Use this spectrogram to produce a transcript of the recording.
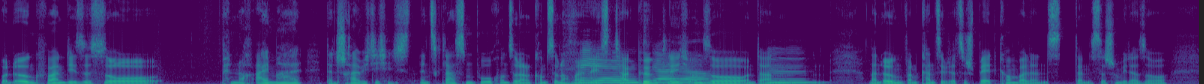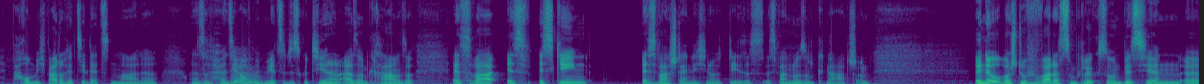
Und irgendwann dieses so, wenn noch einmal, dann schreibe ich dich ins, ins Klassenbuch und so, dann kommst du nochmal am nächsten Tag Fehlt, ja, pünktlich ja. und so. Und dann, Mhm. und dann irgendwann kannst du wieder zu spät kommen, weil dann ist, dann ist das schon wieder so, warum? Ich war doch jetzt die letzten Male. Und dann so, hören Sie auf Mhm. mit mir zu diskutieren und all so ein Kram und so. Es war, es, es ging es war ständig nur dieses, es war nur so ein Knatsch. Und in der Oberstufe war das zum Glück so ein bisschen, äh,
